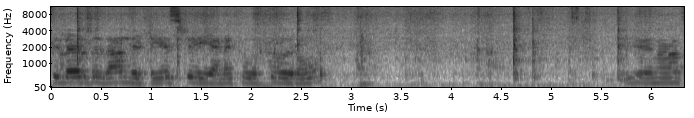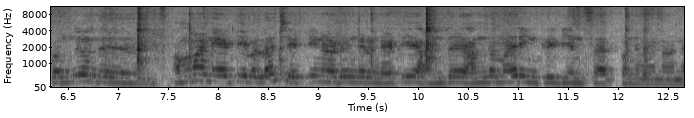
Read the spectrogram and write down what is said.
சிலருது தான் அந்த டேஸ்ட்டு எனக்கு ஒத்து வரும். நான் கொஞ்சம் இந்த அம்மா நேட்டிவ் எல்லாம் செட்டிநாடுங்கிறங்காட்டி அந்த அந்த மாதிரி இன்க்ரீடியன்ட்ஸ் ஆட் பண்ணுவேன் நான்.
